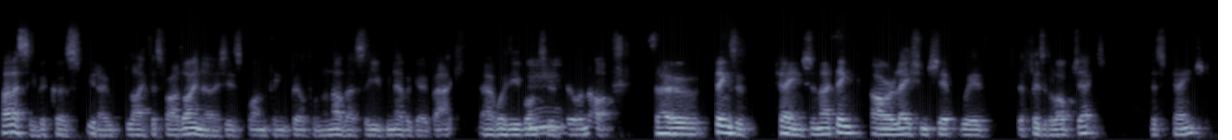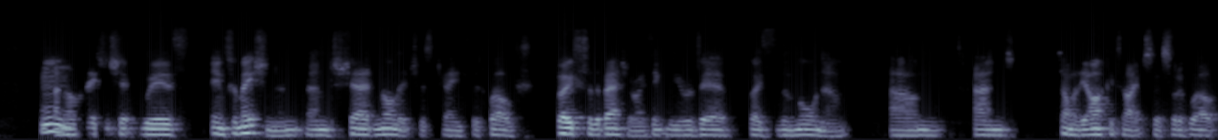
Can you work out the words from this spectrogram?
fallacy because you know life, as far as I know, it is one thing built on another, so you can never go back uh, whether you want mm. to or not. So things have changed, and I think our relationship with the physical object has changed, mm. and our relationship with information and, and shared knowledge has changed as well, both for the better. I think we revere both of them more now, um, and some of the archetypes of sort of well,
